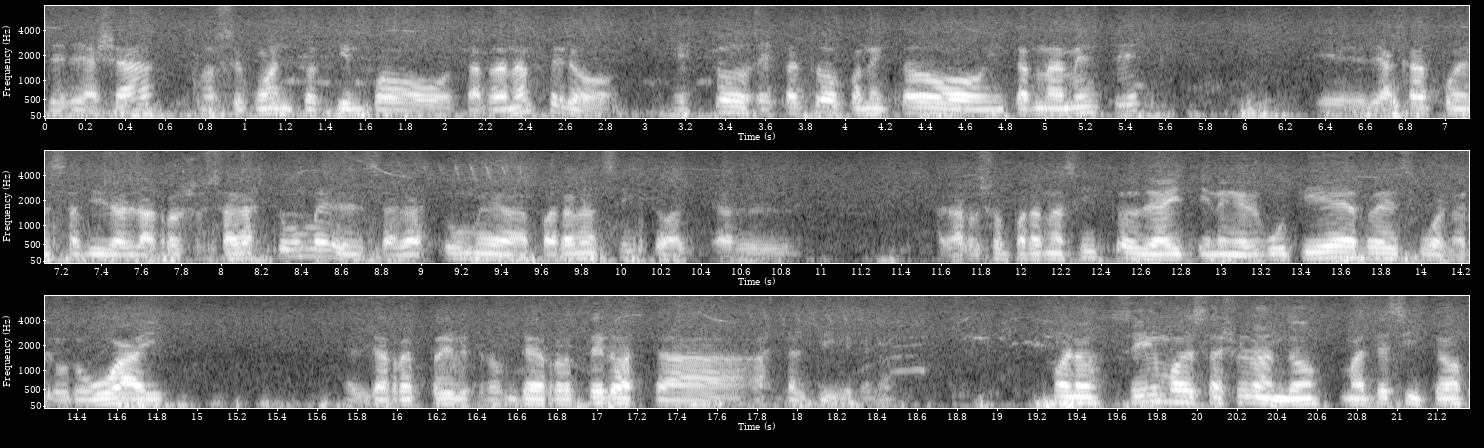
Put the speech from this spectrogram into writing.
desde allá. No sé cuánto tiempo tardarán, pero esto, está todo conectado internamente. Eh, de acá pueden salir al arroyo Sagastume, del Sagastume a Paranacito, al, arroyo Paranacito, de ahí tienen el Gutiérrez, bueno, el Uruguay, el derrotero, derrotero hasta, hasta el Tigre. ¿no? Bueno, seguimos desayunando, matecito.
